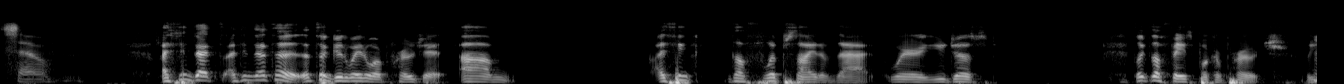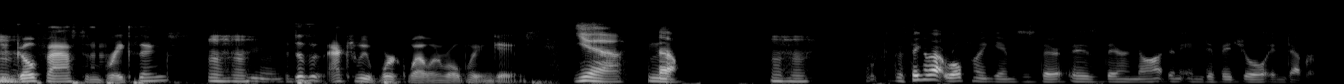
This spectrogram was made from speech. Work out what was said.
So I think that's I think that's a that's a good way to approach it. Um, I think the flip side of that, where you just it's like the Facebook approach, where you Mhm. go fast and break things. mhm. Mm. It doesn't actually work well in role playing games. yeah. No. Mm-hmm. The thing about role playing games is there is they're not an individual endeavor.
